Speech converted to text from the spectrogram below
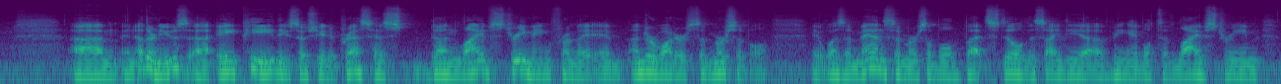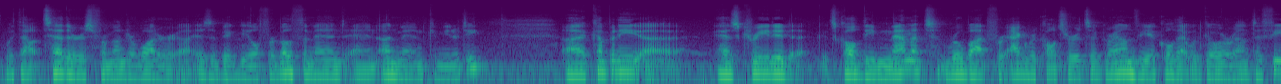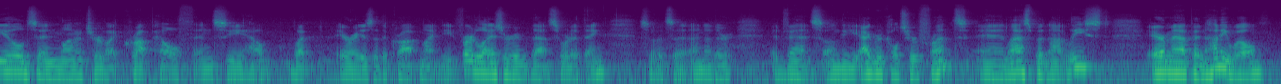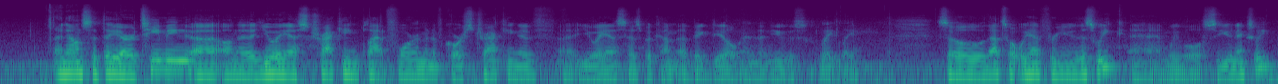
Um, in other news, uh, AP, the Associated Press, has done live streaming from an underwater submersible. It was a manned submersible, but still, this idea of being able to live stream without tethers from underwater uh, is a big deal for both the manned and unmanned community. A company uh, has created, it's called the Mamut Robot for Agriculture. It's a ground vehicle that would go around to fields and monitor like crop health and see how what areas of the crop might need fertilizer, and that sort of thing. So it's a, another advance on the agriculture front. And last but not least, AirMap and Honeywell announced that they are teaming uh, on a UAS tracking platform, and of course, tracking of uh, UAS has become a big deal in the news lately. So that's what we have for you this week, and we will see you next week.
